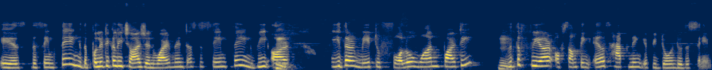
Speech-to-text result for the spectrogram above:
is the same thing. The politically charged environment does the same thing. We are either made to follow one party hmm. with the fear of something else happening if we don't do the same.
